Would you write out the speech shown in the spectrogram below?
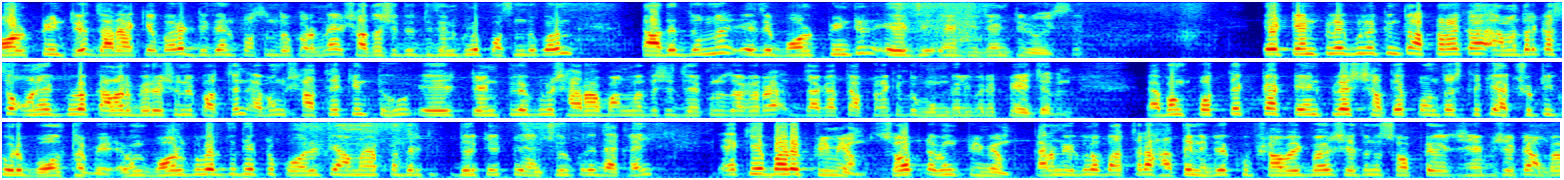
বল প্রিন্টে যারা একেবারে ডিজাইন পছন্দ করেন না সাদা সিধে ডিজাইনগুলো পছন্দ করেন, তাদের জন্য এই যে বল প্রিন্টের এই যে এই ডিজাইনটি রয়েছে। এই টেন প্লেগুলো কিন্তু আপনারা আমাদের কাছে অনেকগুলো কালার ভেরিয়েশনে পাচ্ছেন এবং সাথে কিন্তু এই টেন প্লেগুলো সারা বাংলাদেশের যে কোনো জায়গা জায়গাতে আপনারা কিন্তু হোম ডেলিভারি পেয়ে যাবেন। এবং প্রত্যেকটা টেন প্লের সাথে পঞ্চাশ থেকে একশোটি করে বল থাকবে এবং বলগুলোর যদি একটু কোয়ালিটি আমি আপনাদেরকে একটু এনশিওর করে দেখাই একেবারে প্রিমিয়াম সফট এবং প্রিমিয়াম কারণ এগুলো বাচ্চারা হাতে নেবে খুব স্বাভাবিকভাবে সেই জন্য সফট সেই বিষয়টা আমরা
